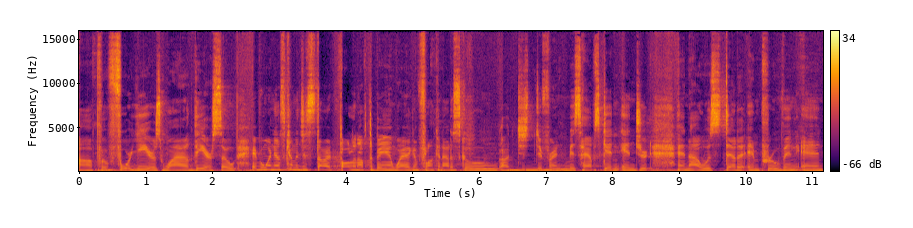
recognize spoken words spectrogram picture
uh, for four years while there. So everyone else kind of just started falling off the bandwagon, flunking out of school, uh, just different mishaps, getting injured, and I was steady improving. And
